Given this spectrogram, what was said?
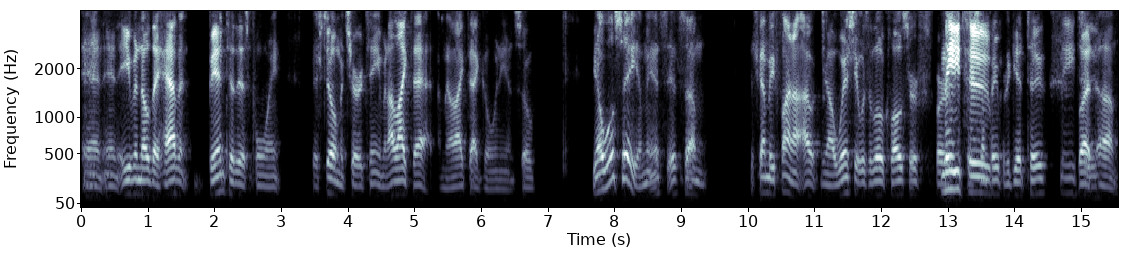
and Mhm. and even though they haven't been to this point, they're still a mature team, and I like that. I mean, I like that going in. So, you know, we'll see. I mean, it's it's um it's gonna be fun. I, I you know I wish it was a little closer for, Me for some people to get to, Me but too. um,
